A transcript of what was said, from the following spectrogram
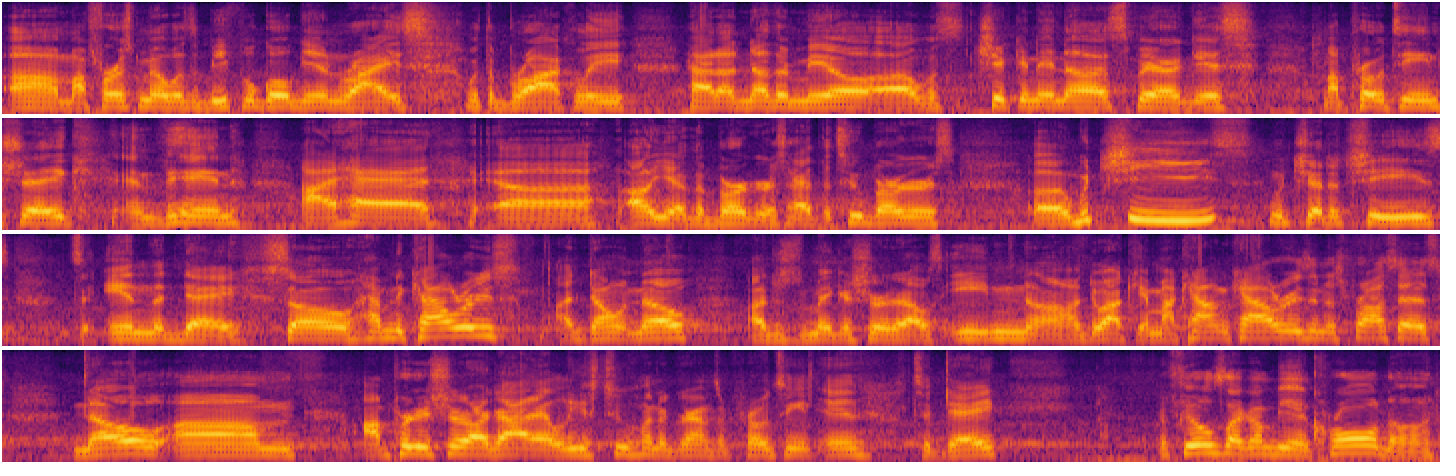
Um, my first meal was a beef bulgogi and rice with the broccoli. Had another meal uh, was chicken and uh, asparagus. My protein shake, and then I had uh, oh yeah the burgers. I had the two burgers uh, with cheese, with cheddar cheese to end the day. So how many calories? I don't know. I just making sure that I was eating. Uh, do I am I counting calories in this process? No. Um, I'm pretty sure I got at least 200 grams of protein in today. It feels like I'm being crawled on.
